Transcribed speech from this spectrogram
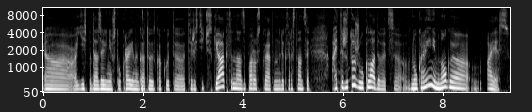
А, есть подозрение, что Украина готовит какой-то террористический акт на Запорожской атомной электростанции. А это же тоже укладывается. На Украине много АЭС.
